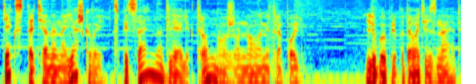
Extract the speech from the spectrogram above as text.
Текст Татьяны Наяшковой специально для электронного журнала «Метрополь». Любой преподаватель знает,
